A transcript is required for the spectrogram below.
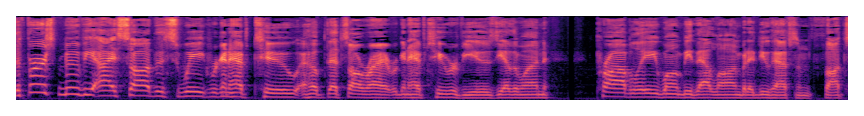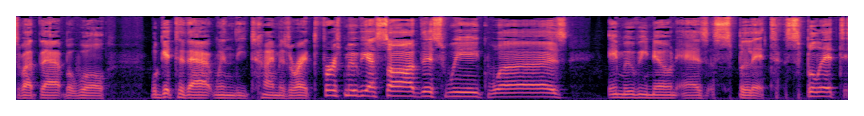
the first movie I saw this week, we're gonna have two. I hope that's all right. We're gonna have two reviews. The other one probably won't be that long, but I do have some thoughts about that. But we'll we'll get to that when the time is right. The first movie I saw this week was a movie known as Split. Split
